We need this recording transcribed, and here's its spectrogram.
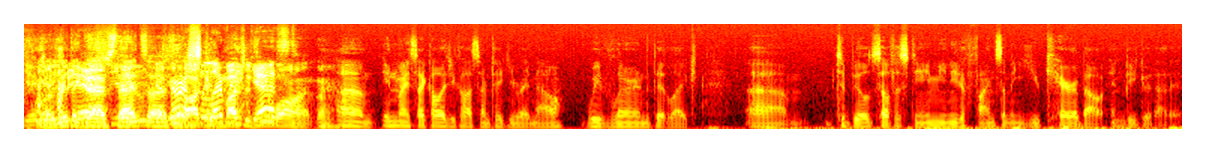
Yeah, you're the guest, You that's, uh, get to You're a celebrity as much as you want. um, in my psychology class I'm taking right now, we've learned that like um, to build self-esteem, you need to find something you care about and be good at it.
